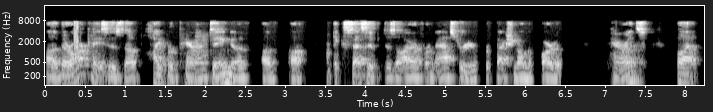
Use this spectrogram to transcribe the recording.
Uh, there are cases of hyper parenting, of, of uh, excessive desire for mastery or perfection on the part of parents, but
